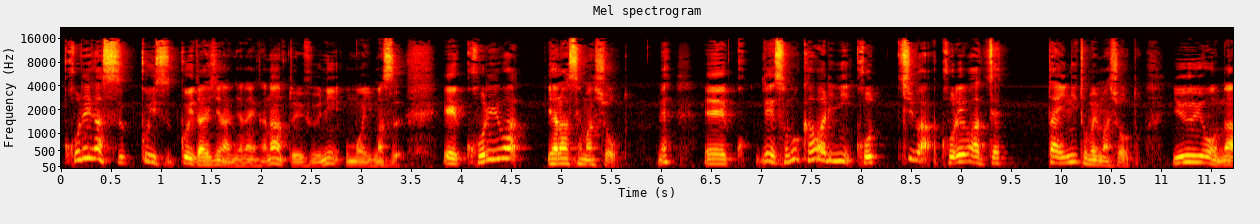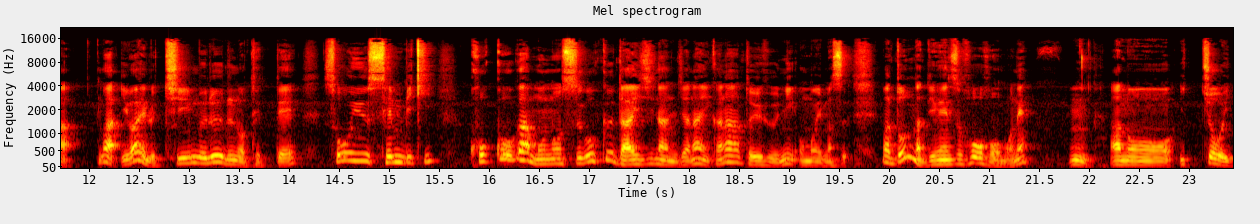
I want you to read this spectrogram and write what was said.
これがすっごいすっごい大事なんじゃないかなというふうに思います、えーこれはやらせましょうと。ね。えーでその代わりにこっちはこれは絶対に止めましょうというような、まあ、いわゆるチームルールの徹底。そういう線引き。ここがものすごく大事なんじゃないかなというふうに思います、まあ、どんなディフェンス方法もねうん、あの一長一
